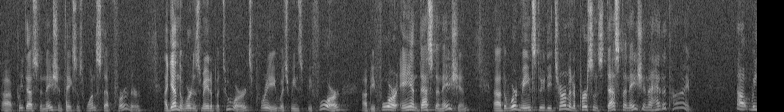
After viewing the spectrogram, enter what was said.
uh, predestination takes us one step further. Again, the word is made up of two words, pre, which means before, uh, before and destination. Uh, the word means to determine a person's destination ahead of time. We,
